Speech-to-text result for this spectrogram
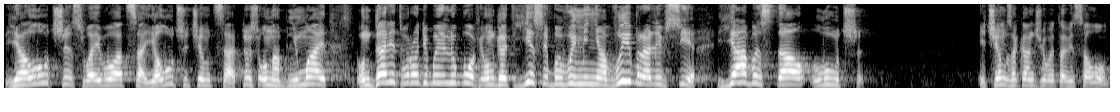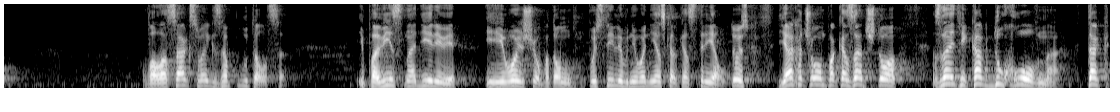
Я лучше своего отца, я лучше, чем царь. То есть он обнимает, он дарит вроде бы и любовь. Он говорит, если бы вы меня выбрали все, я бы стал лучше. И чем заканчивает Авесолом? В волосах своих запутался и повис на дереве, и его еще потом пустили в него несколько стрел. То есть я хочу вам показать, что, знаете, как духовно, так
